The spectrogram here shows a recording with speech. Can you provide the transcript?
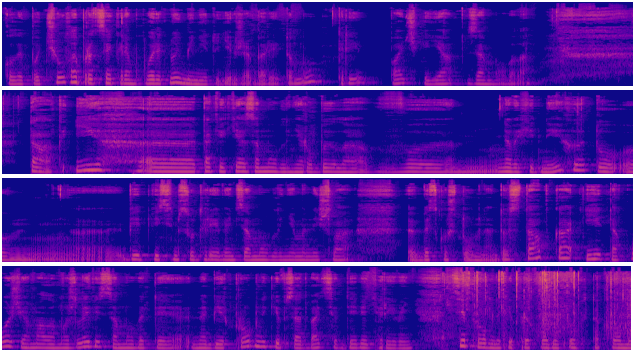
коли почула про цей крем, говорить, ну і мені тоді вже бери. Тому три пачки я замовила. Так, і е, так як я замовлення робила в, на вихідних, то е, від 800 гривень замовлення мене йшла е, безкоштовна доставка, і також я мала можливість замовити набір пробників за 29 гривень. Ці пробники приходять от в такому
